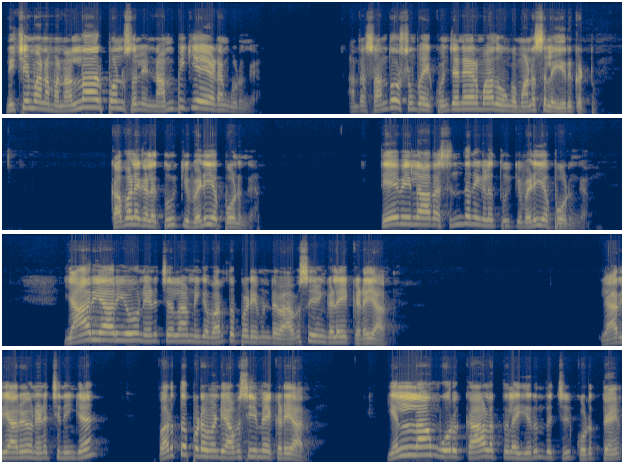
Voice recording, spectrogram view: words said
நிச்சயமாக நம்ம நல்லா இருப்போம்னு சொல்லி நம்பிக்கையாக இடம் கொடுங்க. அந்த சந்தோஷம் போய் கொஞ்ச நேரமாவது உங்கள் மனசில் இருக்கட்டும். கவலைகளை தூக்கி வெளியே போடுங்க. தேவையில்லாத சிந்தனைகளை தூக்கி வெளியே போடுங்க. யார் யாரையோ நினைச்செல்லாம் நீங்கள் வருத்தப்பட வேண்டிய அவசியங்களே கிடையாது. யார் யாரையோ நினச்சி நீங்கள் வருத்தப்பட வேண்டிய அவசியமே கிடையாது. எல்லாம் ஒரு காலத்தில் இருந்துச்சு கொடுத்தேன்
